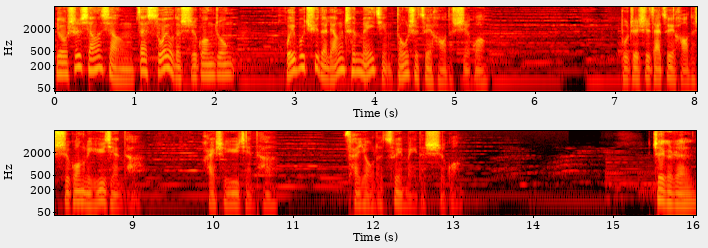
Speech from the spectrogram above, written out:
有时想想，在所有的时光中。回不去的良辰美景都是最好的时光。不知是在最好的时光里遇见他，还是遇见他，才有了最美的时光。这个人，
